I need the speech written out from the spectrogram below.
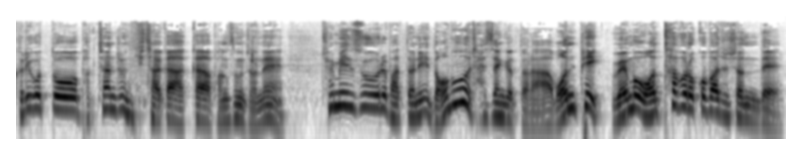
그리고 또 박찬준 기자가 아까 방송 전에 최민수를 봤더니 너무 잘생겼더라. 원픽, 외모 원탑으로 꼽아주셨는데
